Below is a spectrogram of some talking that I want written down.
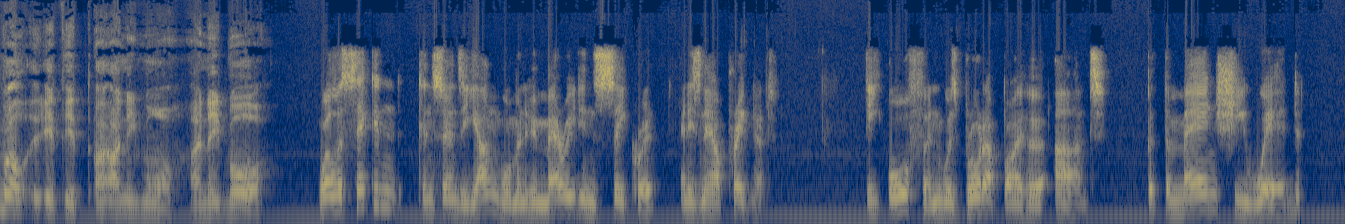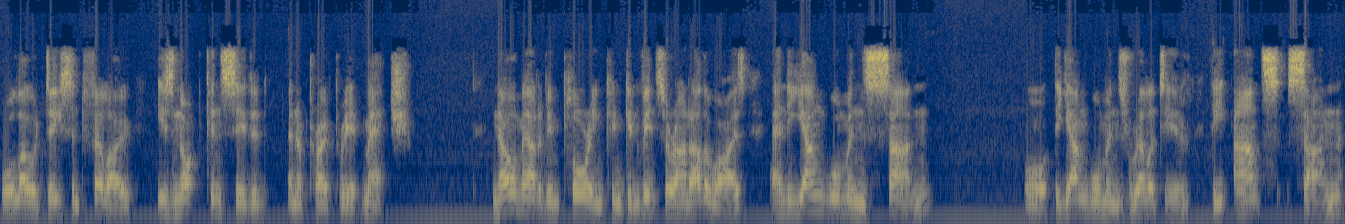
well, it, it. I, I need more. I need more. Well, the second concerns a young woman who married in secret and is now pregnant. The orphan was brought up by her aunt, but the man she wed, although a decent fellow, is not considered an appropriate match. No amount of imploring can convince her aunt otherwise, and the young woman's son, or the young woman's relative, the aunt's son,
